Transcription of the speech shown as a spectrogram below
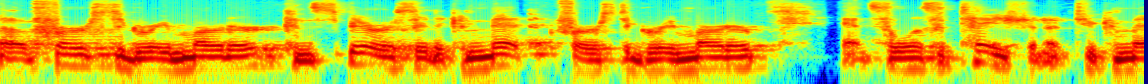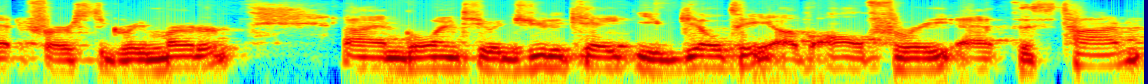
of first degree murder, conspiracy to commit first degree murder, and solicitation to commit first degree murder, I am going to adjudicate you guilty of all three at this time,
